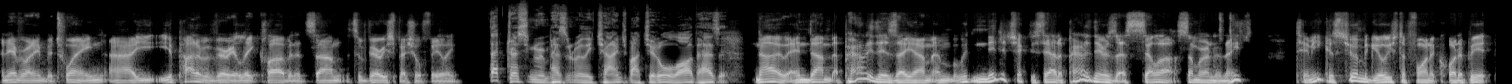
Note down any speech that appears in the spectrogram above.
and everyone in between. Uh, you, are part of a very elite club, and it's um, it's a very special feeling that dressing room hasn't really changed much at all either, has it? No, and um, apparently there's a um, and we need to check this out. Apparently there is a cellar somewhere underneath, Timmy, because Stuart MacGill used to find it quite a bit,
